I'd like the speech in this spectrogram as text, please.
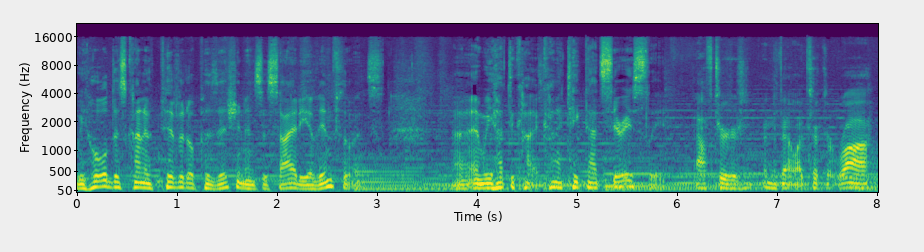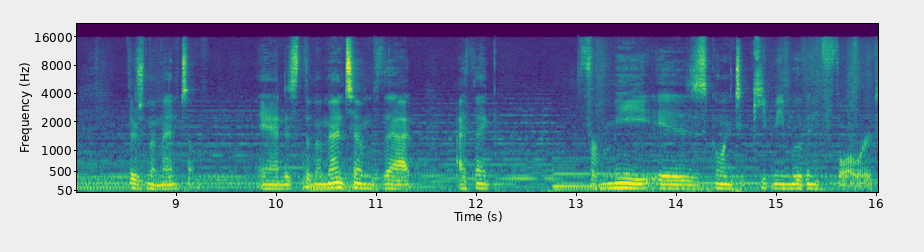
We hold this kind of pivotal position in society of influence, uh, and we have to kind of, kind of take that seriously. After an event like Cook It Raw, there's momentum, and it's the momentum that I think for me is going to keep me moving forward.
